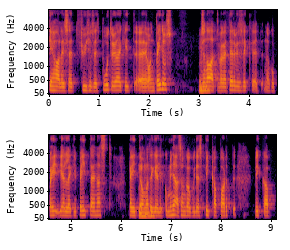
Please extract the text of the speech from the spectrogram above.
kehalised, füüsilised puudujäägid äh, on peidus. mis on Mhm. alati väga tervislik, et nagu pei, jällegi peita ennast, peita mm -hmm. oma Mhm. tegelikku mina, see on ka, kuidas pick-up part, pick-up,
